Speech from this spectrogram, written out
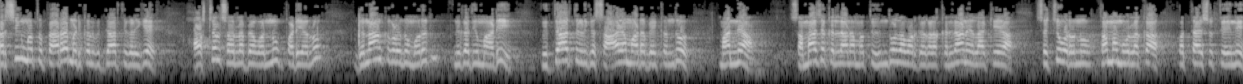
ನರ್ಸಿಂಗ್ ಮತ್ತು ಪ್ಯಾರಾಮೆಡಿಕಲ್ ವಿದ್ಯಾರ್ಥಿಗಳಿಗೆ ಹಾಸ್ಟೆಲ್ ಸೌಲಭ್ಯವನ್ನು ಪಡೆಯಲು ದಿನಾಂಕಗಳನ್ನು ಮರು ನಿಗದಿ ಮಾಡಿ ವಿದ್ಯಾರ್ಥಿಗಳಿಗೆ ಸಹಾಯ ಮಾಡಬೇಕೆಂದು ಮಾನ್ಯ ಸಮಾಜ ಕಲ್ಯಾಣ ಮತ್ತು ಹಿಂದುಳಿದ ವರ್ಗಗಳ ಕಲ್ಯಾಣ ಇಲಾಖೆಯ ಸಚಿವರನ್ನು ತಮ್ಮ ಮೂಲಕ ಒತ್ತಾಯಿಸುತ್ತೇನೆ.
